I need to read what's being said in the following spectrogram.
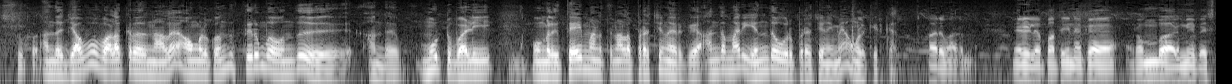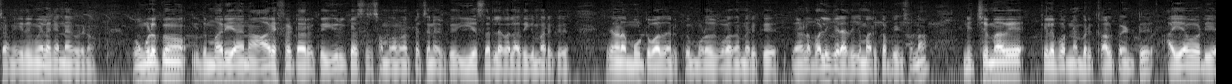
சூப்பர் அந்த ஜவ்வு வளர்க்குறதுனால அவங்களுக்கு வந்து திரும்ப வந்து அந்த மூட்டு வலி உங்களுக்கு தேய்மானத்தினால பிரச்சனை இருக்குது அந்த மாதிரி எந்த ஒரு பிரச்சனையுமே அவங்களுக்கு இருக்காது. அருமை அருமை. நேரில் பார்த்தீங்கன்னாக்கா ரொம்ப அருமையாக பேசிட்டாங்க. இதுக்கு மேலே என்ன வேணும்? உங்களுக்கும் இது மாதிரியான ஆர்எஃப்எட்டாக இருக்குது யூரிக் ஆசிட் சம்மந்தமான பிரச்சனை இருக்குது இஎஸ்ஆர் லெவல் அதிகமாக இருக்குது இதனால் மூட்டுவாதம் இருக்குது முடக்குவாதம் இருக்குது இதனால் வலிகள் அதிகமாக இருக்குது அப்படின்னு சொன்னால் நிச்சயமாகவே கீழே போகிற நம்பருக்கு கால் பண்ணிட்டு ஐயாவுடைய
